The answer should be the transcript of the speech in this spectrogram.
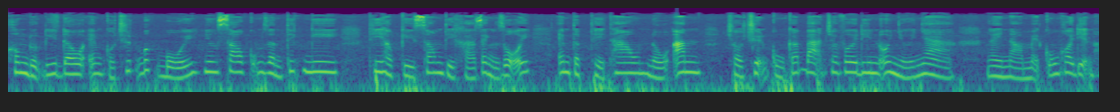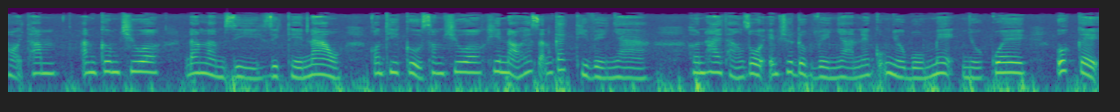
Không được đi đâu em có chút bức bối Nhưng sau cũng dần thích nghi Thi học kỳ xong thì khá rảnh rỗi Em tập thể thao, nấu ăn Trò chuyện cùng các bạn cho vơi đi nỗi nhớ nhà Ngày nào mẹ cũng gọi điện hỏi thăm Ăn cơm chưa? Đang làm gì? Dịch thế nào? Con thi cử xong chưa? Khi nào hết giãn cách thì về nhà Hơn 2 tháng rồi em chưa được về nhà nên cũng nhớ bố mẹ, nhớ quê Ước kể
